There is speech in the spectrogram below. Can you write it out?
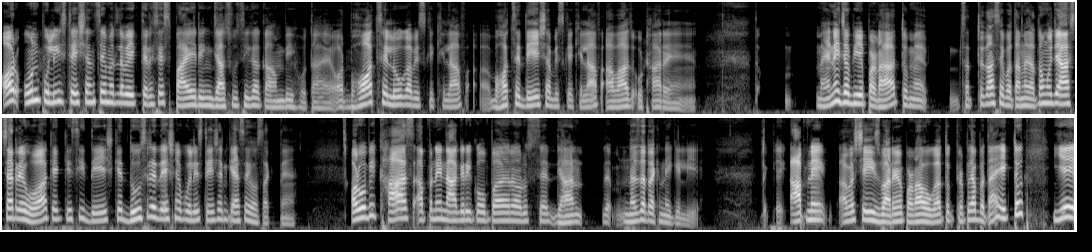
और उन पुलिस स्टेशन से मतलब एक तरह से स्पायरिंग जासूसी का काम भी होता है। और बहुत से लोग अब इसके खिलाफ, बहुत से देश अब इसके खिलाफ आवाज़ उठा रहे हैं। तो मैंने जब ये पढ़ा तो मैं सत्यता से बताना चाहता हूँ, मुझे आश्चर्य हुआ कि किसी देश के दूसरे देश में पुलिस स्टेशन कैसे हो सकते हैं। और वो भी खास अपने नागरिकों पर और उससे ध्यान नज़र रखने के लिए। तो आपने अवश्य इस बारे में पढ़ा होगा तो कृपया बताएँ। एक तो ये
